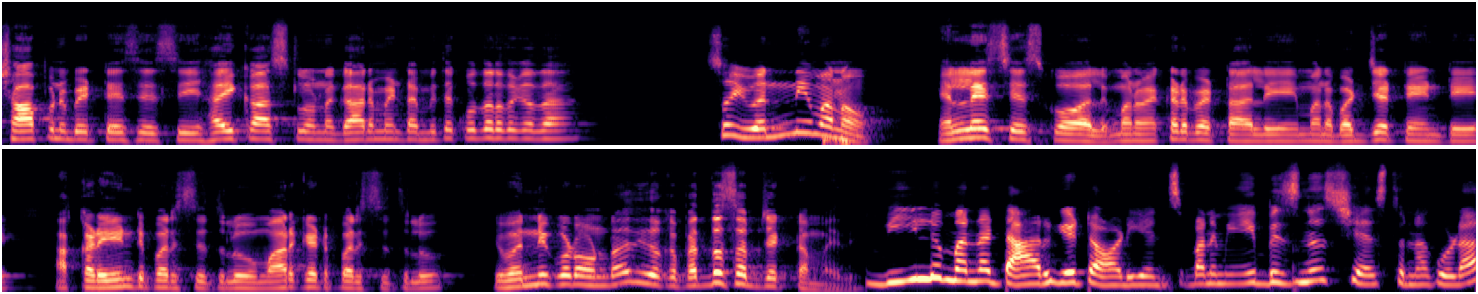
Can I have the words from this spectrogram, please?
షాప్ని పెట్టేసేసి హై కాస్ట్లో ఉన్న గార్మెంట్ అమ్మితే కుదరదు కదా. సో ఇవన్నీ మనం ఎనలైజ్ చేసుకోవాలి. మనం ఎక్కడ పెట్టాలి? మన బడ్జెట్ ఏంటి? అక్కడ ఏంటి పరిస్థితులు? మార్కెట్ పరిస్థితులు? ఇవన్నీ కూడా ఉండాలి ఇది ఒక పెద్ద సబ్జెక్ట్ అమ్మ ఇది. వీళ్ళు మన టార్గెట్ ఆడియన్స్. మనం ఏ బిజినెస్ చేస్తున్నా కూడా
